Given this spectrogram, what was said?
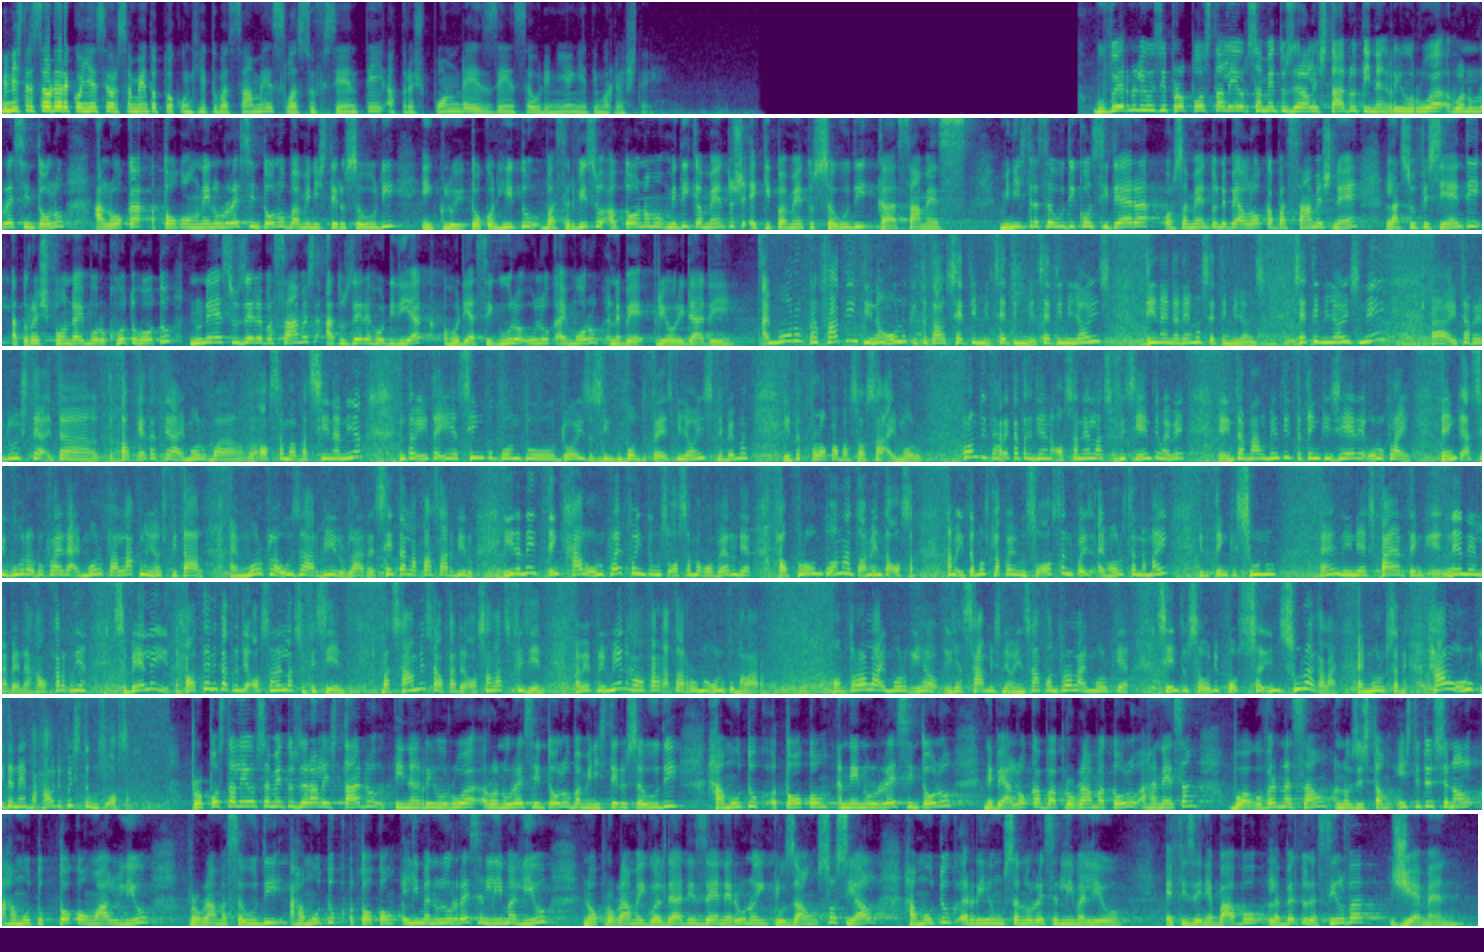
Ministra Saúde reconhece o orçamento tocam Hito Bassames la suficiente a responder em saúde em Timor-Leste. Governo lhe usi proposta lei orçamento geral estado tinang rio rua ruanul resintolo aloca tokong nenul resintolo ba Ministério Saúde inclui tokon hitu ba serviço autônomo medicamentos equipamentos saúde ka SAMES. Ministra Saúde considera orçamento nebe aloca ba SAMES né la suficiente a tu responda ai moruk hotu hotu nune suzere ba SAMES a tu zere hodidiak hodia segura uluk ai moruk nebe prioridade. Ai moro na fatin tinha ulu que total 7, 7, 7 milhões, tinha ainda demos 7 milhões. 7 milhões nem uh, ita reduz ita ita tal que ita ai moro ba osama vacina nia, então ita ia 5.2 ou 5.3 milhões, ne bema ita coloca ba sosa ai moro. Pronto ita hareka tak diana osane lá suficiente, mas bem internamente ita tem que gerir ulu clai, tem que assegurar ulu clai ai moro lá no hospital, ai moro lá usa arbiro, lá receita lá passa arbiro. Ira nem tem que halo ulu clai foi então osama governo dia pronto na to amen ta osa. Ama ita mos lakoi husu osa depois ai moru sana mai ita tem sunu eh ni ne spire tem ne ne la bela. Hau kar dia sebele hau ten kat dia osa la suficiente. Bas hami sa kar dia osa la suficiente. Ama primeiro hau kar kata rumah ulu kumalara controla ai moru ia ia samis ne insa controla ai moru que centro saúde posto insura kala ai moru sana. Hau ulu kita ne bahau depois osa Proposta Lei Orçamento Geral Estado, tina rihu rua ruanure sintolo ba Ministério Saúde, hamutuk tokong nenure sintolo, nebe aloca ba programa tolo hanesang, boa governação nos gestão institucional hamutuk tokong walu liu, programa saúde hamutuk tokong lima nulu resen lima liu, no programa igualdade gênero no inclusão social, hamutuk rihung sanu resen lima liu. Efizenia Babu, Laberto da Silva, Gemen.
